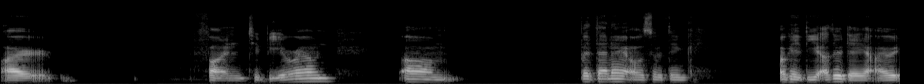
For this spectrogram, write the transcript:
are fun to be around. Um, but then I also think, okay, the other day I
